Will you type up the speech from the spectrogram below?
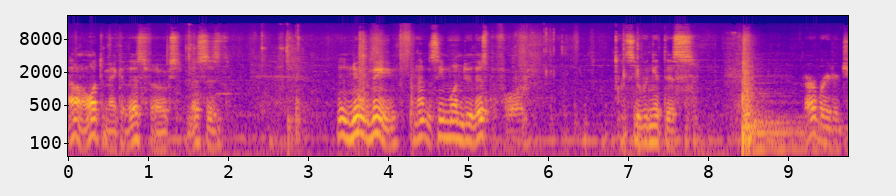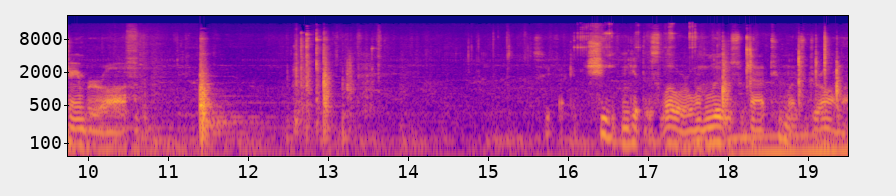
I don't know what to make of this, folks. This is... new to me. I haven't seen one do this before. Let's see if we can get this carburetor chamber off. see if I can cheat and get this lower one loose without too much drama.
